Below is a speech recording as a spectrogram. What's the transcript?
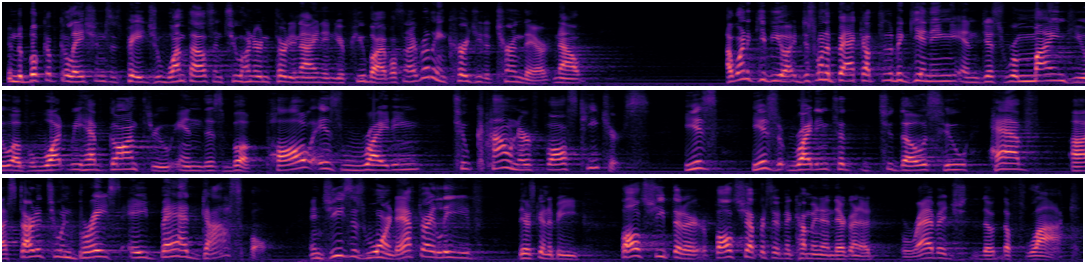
in the book of Galatians. It's page 1239 in your Pew Bibles, and I really encourage you to turn there. Now, I want to give you, I just want to back up to the beginning and just remind you of what we have gone through in this book. Paul is writing to counter false teachers. He is, he is writing to, to those who have uh, started to embrace a bad gospel. And Jesus warned, after I leave, there's going to be false sheep that are, false shepherds that are going to come in and they're going to ravage the, the flock.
